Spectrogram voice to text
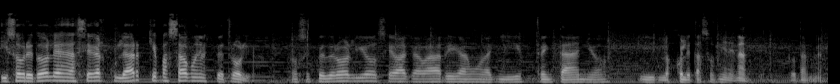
Y sobre todo les hacía calcular qué pasaba con el petróleo. Entonces el petróleo se va a acabar, digamos, de aquí 30 años y los coletazos vienen antes, totalmente.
